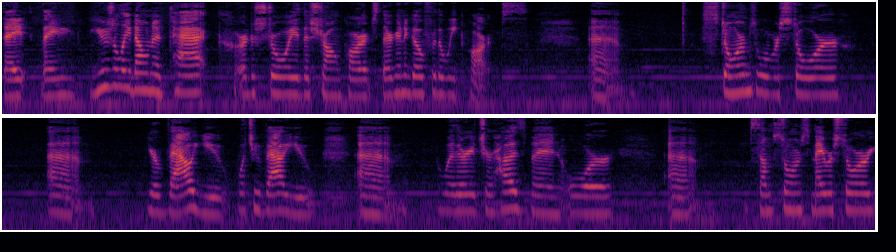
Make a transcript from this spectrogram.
They they usually don't attack or destroy the strong parts. They're going to go for the weak parts. Um, storms will restore um, your value, what you value, um, whether it's your husband or um, some storms may restore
